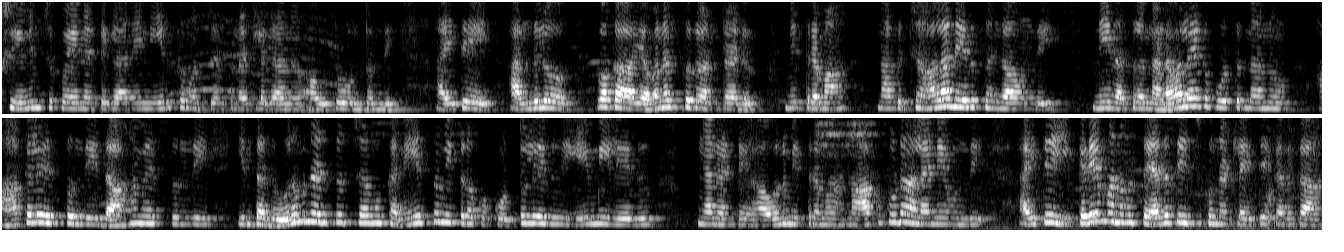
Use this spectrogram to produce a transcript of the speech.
క్షీణించిపోయినట్టుగానే నీరసం వచ్చేసినట్లుగాను అవుతూ ఉంటుంది. అయితే అందులో ఒక యవనస్తుడు అంటాడు మిత్రమా నాకు చాలా నీరసంగా ఉంది. నేను అసలు నడవలేకపోతున్నాను. ఆకలి వేస్తుంది దాహం వేస్తుంది ఇంత దూరం నడిచొచ్చాము. కనీసం ఇక్కడ ఒక కొట్టు లేదు ఏమీ లేదు అని అంటే అవును మిత్రమా నాకు కూడా అలానే ఉంది. అయితే ఇక్కడే మనం సేద తీర్చుకున్నట్లయితే కనుక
